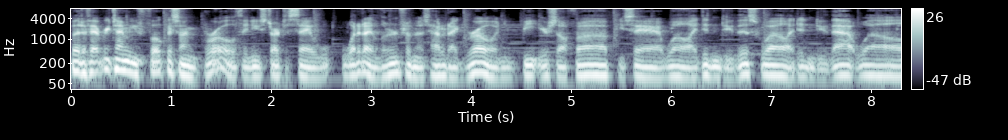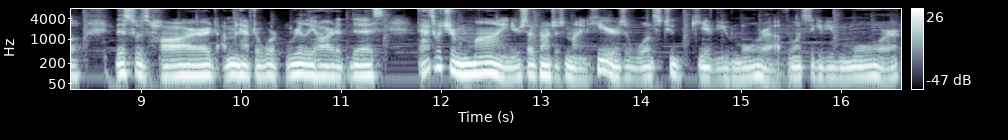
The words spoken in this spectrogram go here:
But if every time you focus on growth and you start to say, what did I learn from this? How did I grow? And you beat yourself up, you say, well, I didn't do this well. I didn't do that well. This was hard. I'm going to have to work really hard at this. That's what your mind, your subconscious mind hears and wants to give you more of. It wants to give you more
